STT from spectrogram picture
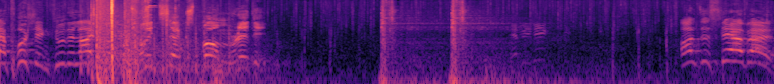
They're pushing through the library! Point six bomb ready. On the stairwell!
